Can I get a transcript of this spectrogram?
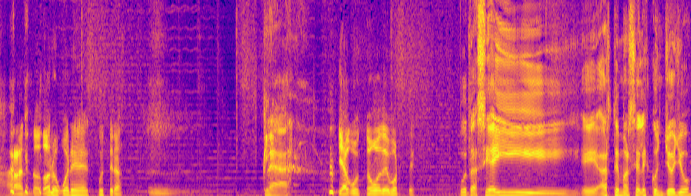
Agarrando todos los buenos scooters Claro. y hago un nuevo deporte. Puta, si hay eh, artes marciales con yo-yo,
